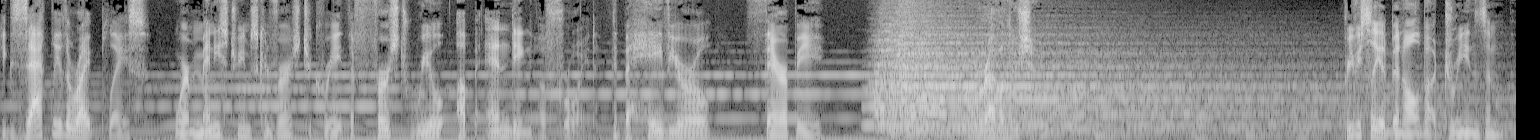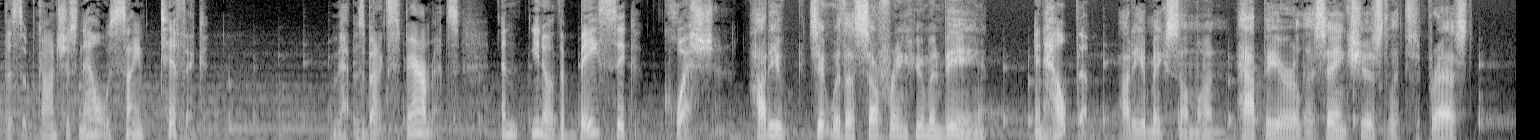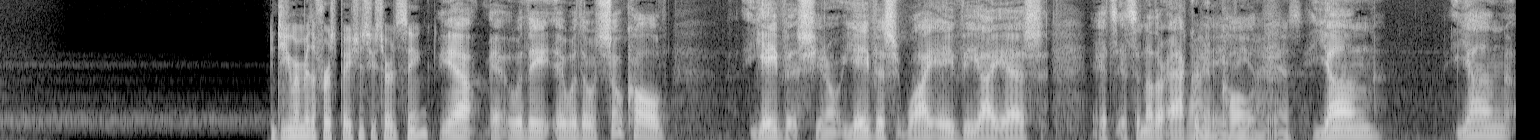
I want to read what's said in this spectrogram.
exactly the right place where many streams converge to create the first real upending of Freud, the behavioral therapy revolution. Previously, it had been all about dreams and the subconscious. Now it was scientific. It was about experiments. And, you know, the basic question How do you sit with a suffering human being? and help them. How do you make someone happier, less anxious, less depressed? Do you remember the first patients you started seeing? Yeah, it, with the it, the so-called Yavis, you know, Yavis, Y A V I S. It's it's another acronym called Young, Young.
